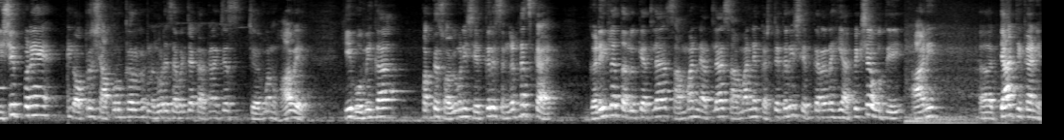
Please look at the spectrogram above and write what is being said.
निश्चितपणे डॉक्टर शापूरकर नलवडे साहेबांच्या कारखान्याचे चेअरमन व्हावे ही भूमिका फक्त स्वाभिमानी शेतकरी संघटनाच काय गडिंगला तालुक्यातल्या सामान्यातल्या सामान्य कष्टकरी शेतकऱ्यांना ही अपेक्षा होती आणि त्या ठिकाणी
